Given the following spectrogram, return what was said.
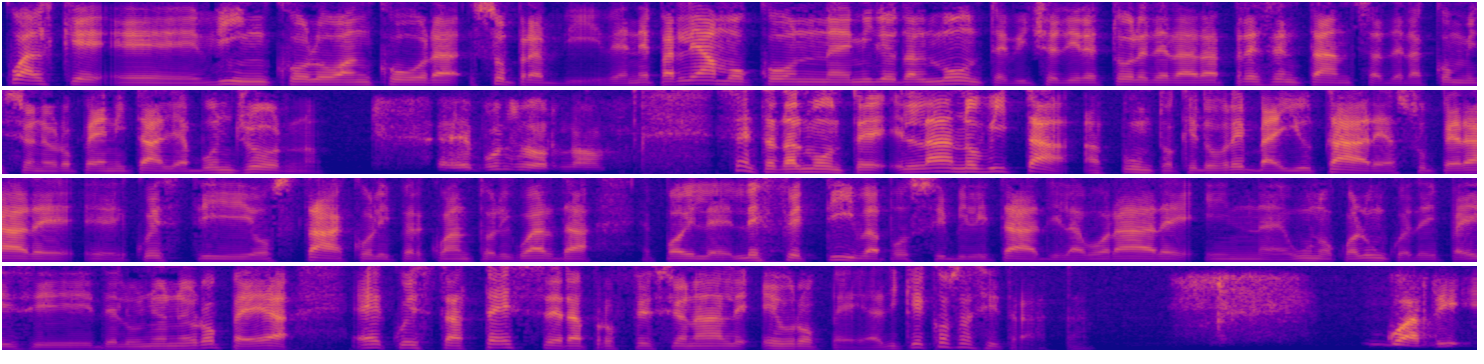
qualche eh, vincolo ancora sopravvive. Ne parliamo con Emilio Dalmonte, vice direttore della rappresentanza della Commissione europea in Italia. Buongiorno. Eh, buongiorno. Senta Dalmonte, la novità appunto che dovrebbe aiutare a superare eh, questi ostacoli per quanto riguarda eh, poi le, l'effettiva possibilità di lavorare in uno qualunque dei paesi dell'Unione Europea è questa tessera professionale europea. Di che cosa si tratta? Guardi,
